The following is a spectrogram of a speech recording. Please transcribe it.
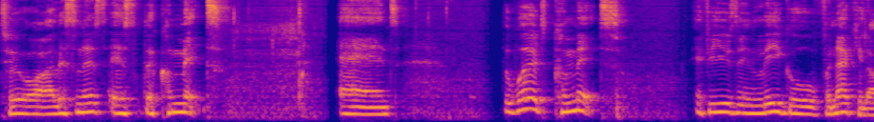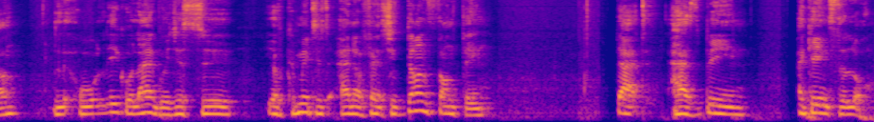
to our listeners is the commit. And the word commit, if you're using legal vernacular or legal language, is to you have committed an offense. You've done something that has been against the law.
